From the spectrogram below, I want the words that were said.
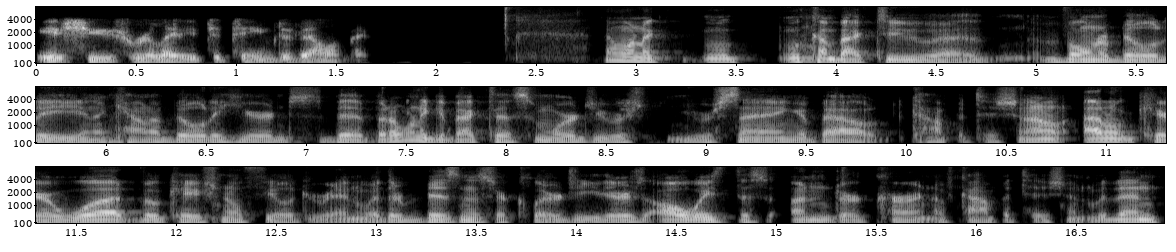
issues related to team development. I want to we'll, we'll come back to uh, vulnerability and accountability here in just a bit, but I want to get back to some words you were you were saying about competition. I don't I don't care what vocational field you're in, whether business or clergy. There's always this undercurrent of competition within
